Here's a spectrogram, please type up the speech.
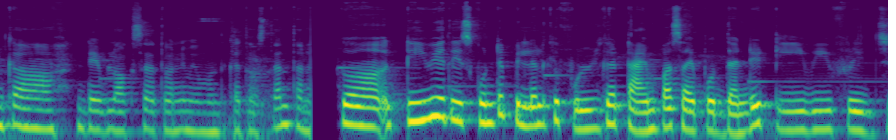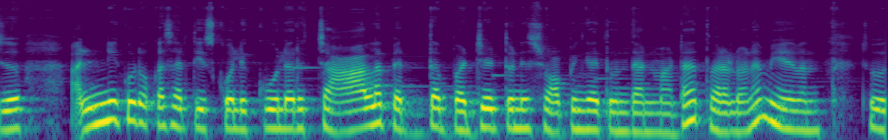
ఇంకా డే బ్లాగ్స్తో మేము ముందుకైతే వస్తాను. తను టీవీ తీసుకుంటే పిల్లలకి ఫుల్గా టైం పాస్ అయిపోద్దండి. టీవీ ఫ్రిడ్జ్ అన్నీ కూడా ఒకసారి తీసుకోవాలి. కూలర్ చాలా పెద్ద బడ్జెట్తోనే షాపింగ్ అయితే ఉందన్నమాట. త్వరలోనే మేము చూ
